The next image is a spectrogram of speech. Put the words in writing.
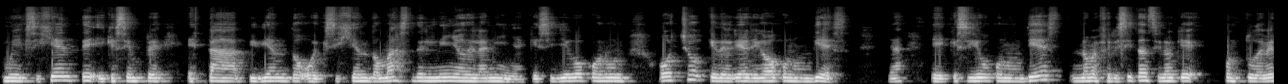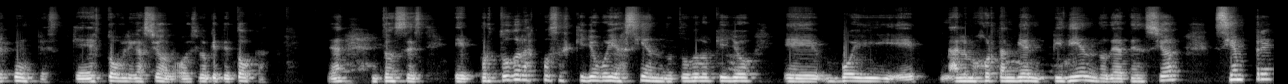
Muy exigente y que siempre está pidiendo o exigiendo más del niño o de la niña, que si llegó con un 8, que debería haber llegado con un 10, ¿ya? Eh, que si llego con un 10, no me felicitan, sino que con tu deber cumples, que es tu obligación o es lo que te toca. Entonces, eh, por todas las cosas que yo voy haciendo, todo lo que yo eh, voy a lo mejor también pidiendo de atención, siempre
